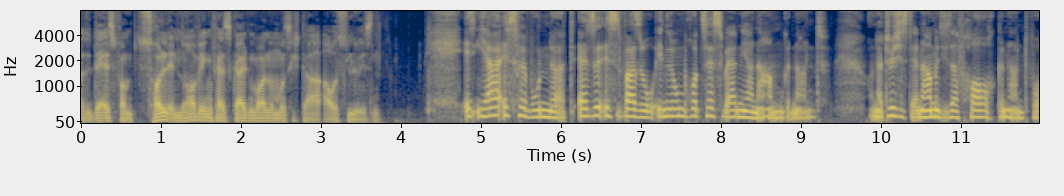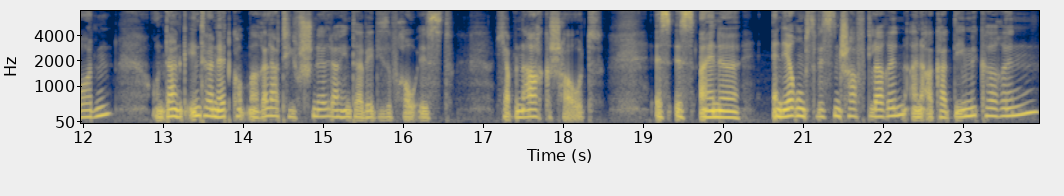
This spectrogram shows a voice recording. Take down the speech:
Also der ist vom Zoll in Norwegen festgehalten worden und muss sich da auslösen. Ja, es verwundert. Also es war so, in so einem Prozess werden ja Namen genannt. Und natürlich ist der Name dieser Frau auch genannt worden. Und dank Internet kommt man relativ schnell dahinter, wer diese Frau ist. Ich habe nachgeschaut. Es ist eine Ernährungswissenschaftlerin, eine Akademikerin,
